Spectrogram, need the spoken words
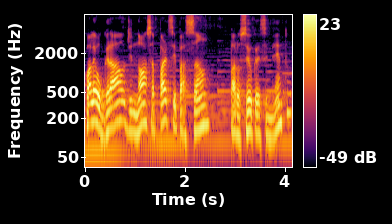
Qual é o grau de nossa participação para o seu crescimento?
